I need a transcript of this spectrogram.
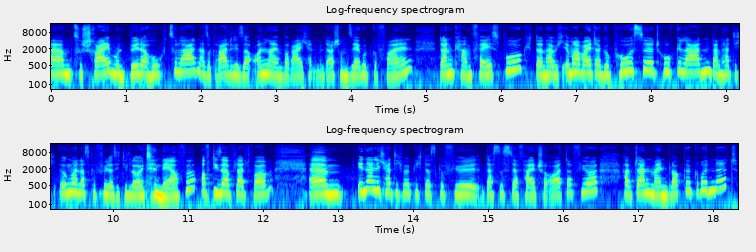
ähm, zu schreiben und Bilder hochzuladen. Also gerade dieser Online-Bereich hat mir da schon sehr gut gefallen. Dann kam Facebook, dann habe ich immer weiter gepostet, hochgeladen. Dann hatte ich irgendwann das Gefühl, dass ich die Leute nerve auf dieser Plattform. Ähm, innerlich hatte ich wirklich das Gefühl, das ist der falsche Ort dafür. Habe dann meinen Blog gegründet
